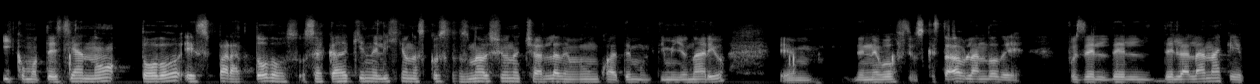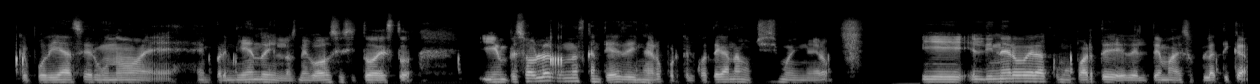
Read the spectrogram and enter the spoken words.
y como te decía, no todo es para todos, o sea, cada quien elige unas cosas. Una vez fui una charla de un cuate multimillonario em, de negocios que estaba hablando de pues del, del, de la lana que, podía hacer uno eh, emprendiendo y en los negocios y todo esto. Y empezó a hablar de unas cantidades de dinero porque el cuate gana muchísimo dinero. Y el dinero era como parte del tema de su plática.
